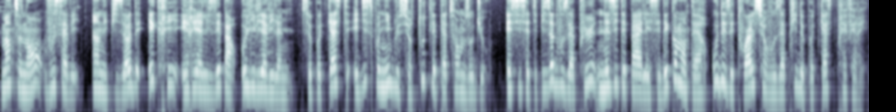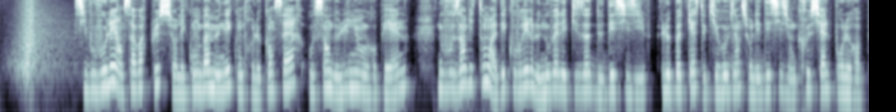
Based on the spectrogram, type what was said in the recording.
Maintenant, vous savez, un épisode écrit et réalisé par Olivia Villamy. Ce podcast est disponible sur toutes les plateformes audio. Et si cet épisode vous a plu, n'hésitez pas à laisser des commentaires ou des étoiles sur vos applis de podcast préférés. Si vous voulez en savoir plus sur les combats menés contre le cancer au sein de l'Union européenne, nous vous invitons à découvrir le nouvel épisode de Décisive, le podcast qui revient sur les décisions cruciales pour l'Europe.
